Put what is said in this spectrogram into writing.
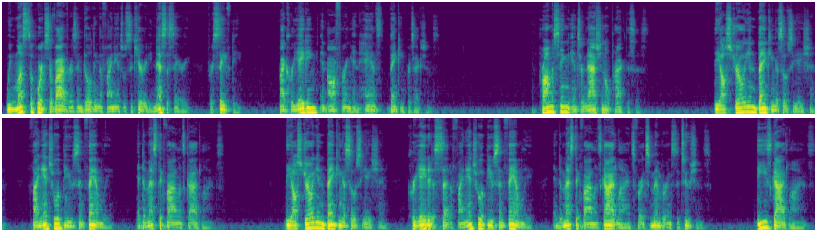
We must support survivors in building the financial security necessary for safety by creating and offering enhanced banking protections. Promising international practices. The Australian Banking Association, Financial Abuse and Family, and Domestic Violence Guidelines. The Australian Banking Association created a set of financial abuse and family and domestic violence guidelines for its member institutions. These guidelines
